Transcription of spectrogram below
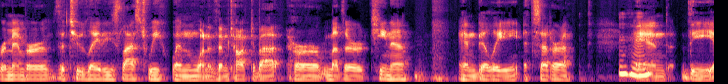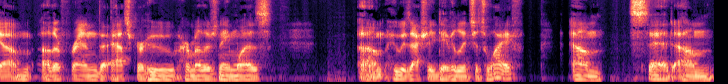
Remember the two ladies last week when one of them talked about her mother Tina and Billy, etc. And the um, other friend asked her who her mother's name was, um, who is actually David Lynch's wife, um, said, um,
